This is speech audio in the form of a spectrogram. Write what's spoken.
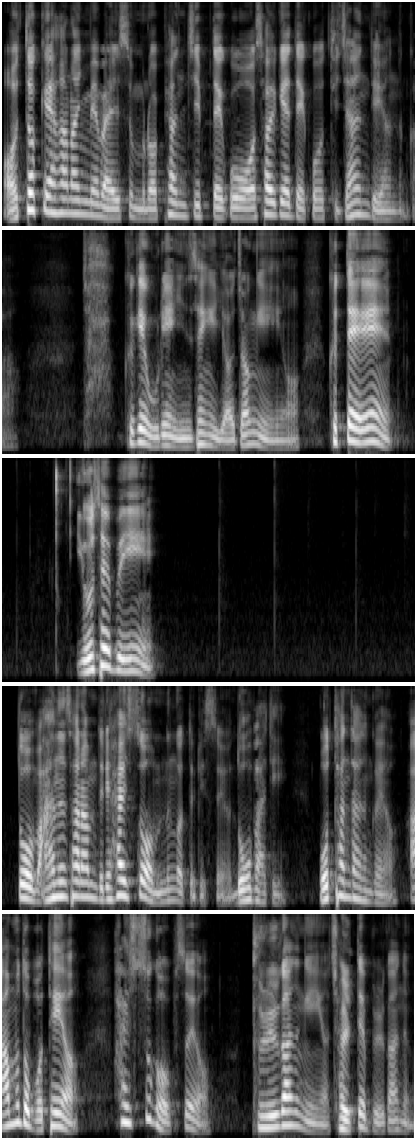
어떻게 하나님의 말씀으로 편집되고 설계되고 디자인되었는가. 자, 그게 우리의 인생의 여정이에요. 그때 요셉이 또 많은 사람들이 할 수 없는 것들이 있어요. 노바디 못 한다는 거예요. 아무도 못 해요. 할 수가 없어요. 불가능해요. 절대 불가능.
